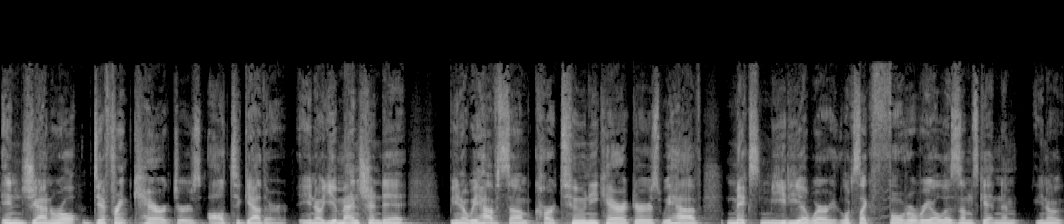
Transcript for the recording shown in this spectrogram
in general different characters altogether. You know, you mentioned it, you know, we have some cartoony characters, we have mixed media where it looks like photorealism's getting you know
